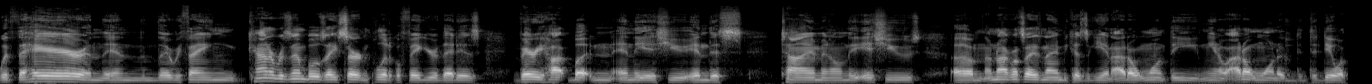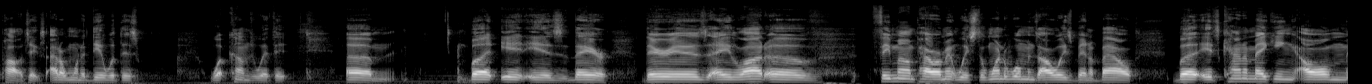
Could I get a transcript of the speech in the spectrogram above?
with the hair and, and everything kind of resembles a certain political figure that is very hot button in the issue in this time and on the issues. Um, I'm not going to say his name because again, I don't want the you know I don't want to, to deal with politics. I don't want to deal with this what comes with it. Um, but it is there. There is a lot of female empowerment, which the Wonder Woman's always been about. But it's kind of making all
